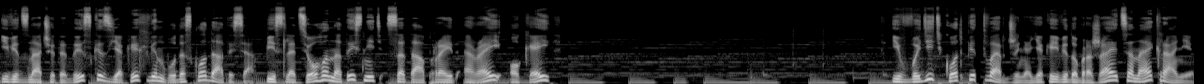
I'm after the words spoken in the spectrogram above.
і відзначити диски, з яких він буде складатися. Після цього натисніть Setup RAID Array ОК і введіть код підтвердження, який відображається на екрані.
